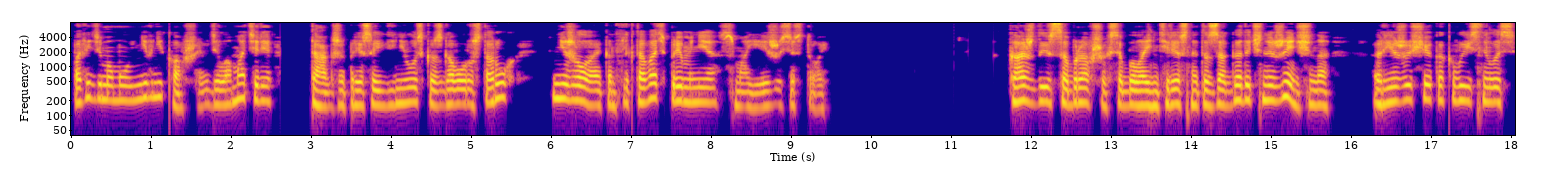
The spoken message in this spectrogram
по-видимому, не вникавшая в дела матери, также присоединилась к разговору старух, не желая конфликтовать при мне с моей же сестрой. Каждый из собравшихся была интересна эта загадочная женщина, режущая, как выяснилось,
